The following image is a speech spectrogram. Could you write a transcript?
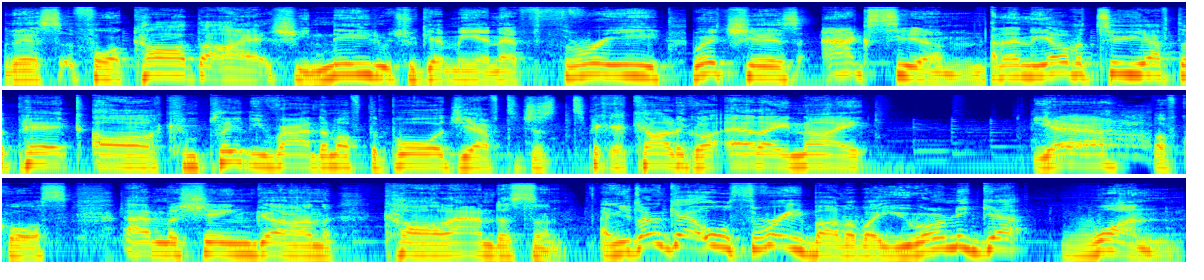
this for a card that I actually need, which will get me an F3, which is Axiom. And then the other two you have to pick are completely random off the board. You have to just pick a card. You've got LA Knight, yeah, of course. And Machine Gun, Karl Anderson. And you don't get all three, by the way. You only get one,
